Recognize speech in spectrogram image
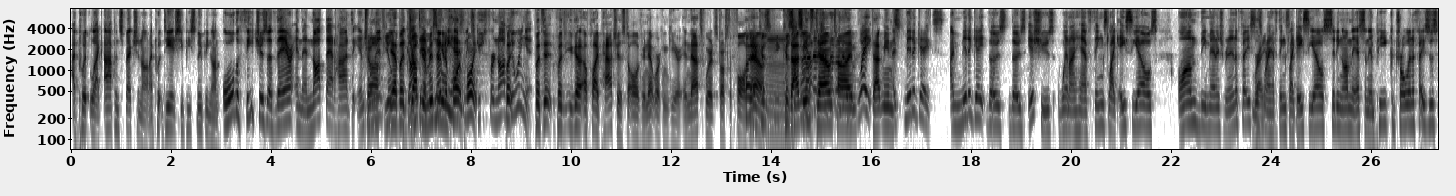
I put like ARP inspection on. I put DHCP snooping on. All the features are there, and they're not that hard to implement. you'll- yeah, but God Jeff, you're missing an important has an point. excuse for not but, doing it. But the, but you got to apply patches to all of your networking gear, and that's where it starts to fall Oh, yeah, down. 'cause- Because 'cause that means not- No, no, no, no, no, no. downtime. Wait, that means it mitigates. I mitigate those those issues when I have things like ACLs on the management interfaces. Right. When I have things like ACLs sitting on the SNMP control interfaces.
